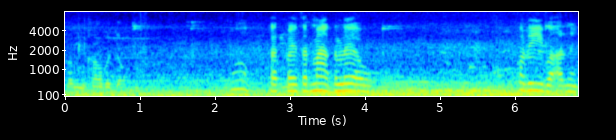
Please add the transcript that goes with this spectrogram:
ทำข้าวประจตัดไปตัดมากกันแล้ว พอดีบาทนี่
